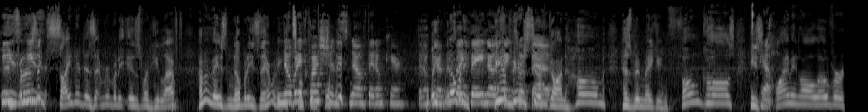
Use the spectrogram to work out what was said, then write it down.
He's, for he's as excited as everybody is when he left, I'm amazed nobody's there when he nobody off the questions. No, they don't care. They don't Like, care. It's nobody, like they know he things appears went to have gone home, has been making phone calls. He's Yep. climbing all over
